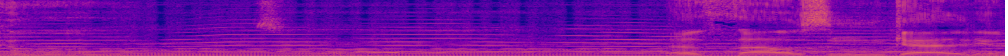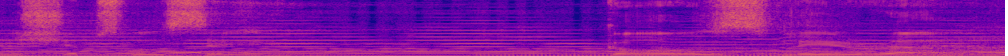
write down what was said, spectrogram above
comes, a thousand galleon ships will sail ghostly round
